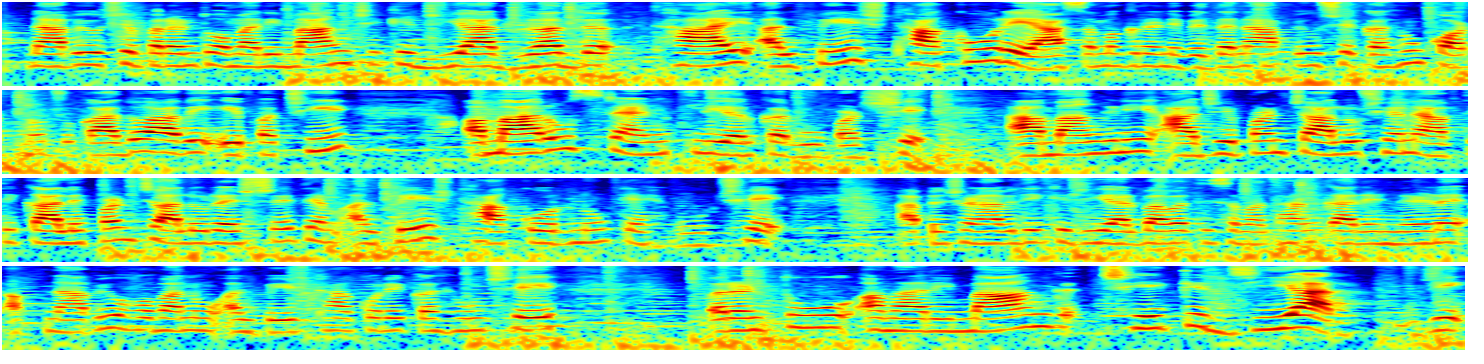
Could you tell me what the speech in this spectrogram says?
અપનાવ્યો છે, પરંતુ અમારી માંગ છે કે જીઆર રદ થાય. અલ્પેશ ઠાકોરે આ સમગ્ર નિવેદન આપ્યું છે, કહ્યું, કોર્ટનો ચુકાદો આવે એ પછી અમારું સ્ટેન્ડ ક્લિયર કરવું પડશે. આ માંગણી આજે પણ ચાલુ છે અને આવતીકાલે પણ ચાલુ રહેશે તેમ અલ્પેશ ઠાકોરનું કહેવું છે. આપણે જણાવી દઈએ કે જીઆર બાબતે સમાધાનકારી નિર્ણય અપનાવ્યો હોવાનું અલ્પેશ ઠાકોરે કહ્યું છે, પરંતુ અમારી માંગ છે કે જીઆર જે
